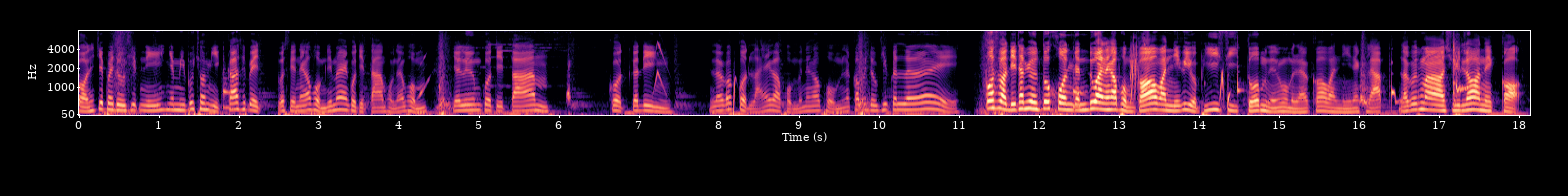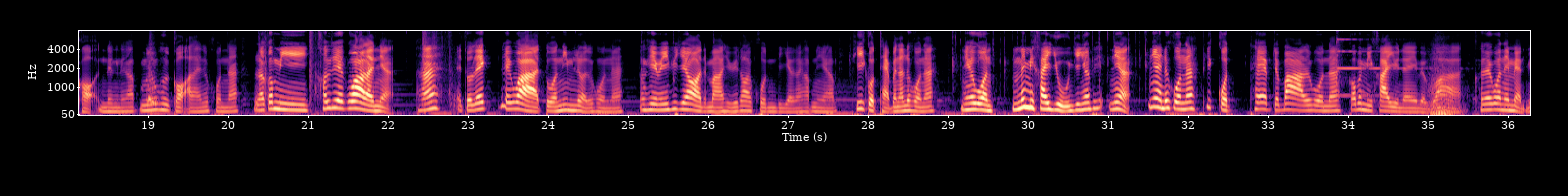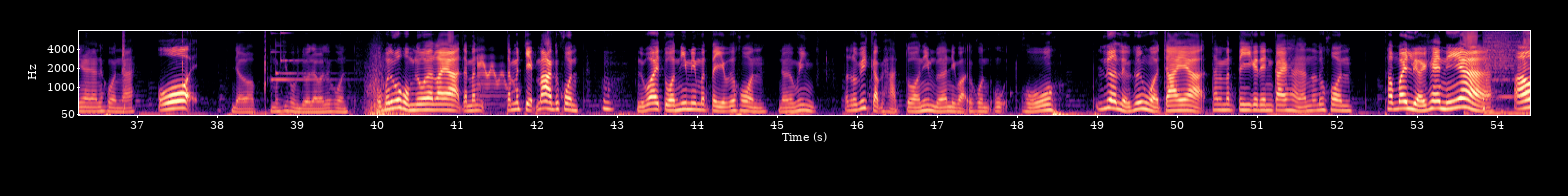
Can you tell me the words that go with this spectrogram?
ก่อนที่จะไปดูคลิปนี้ยังมีผู้ชมอีก 91%นะครับผมที่ไม่ได้กดติดตามผมนะครับผม อย่าลืมกดติดตาม กดกระดิ่ง แล้วก็กดไลค์ให้กับผมด้วยนะครับผม แล้วก็ไปดูคลิปกันเลย ก็สวัสดีท่านผู้ชมทุกคนกันด้วยนะครับผมก็วันนี้ก็อยู่กับพี่ซีตัวเหมือนเดิมผมแล้วก็วันนี้นะครับเราก็มาชีวิตรอดในเกาะเกาะหนึ่งนะครับไม่รู้คือเกาะอะไรทุกคนนะ แล้วก็มีเขาเรียกว่าอะไรเนี่ยฮะไอตัวเล็กเรียกว่าตัวนิ่มเลยเหรอทุกคนนะโอเควันนี้พี่จะจะมาเอาชีวิตรอดคนเดียวนะครับนี่ครับพี่กดแถบไปนะทุกคนนะ นี่ครับทุกคนมันไม่มีใครอยู่จริงๆนะพี่เนี่ยเนี่ยทุกคนนะพี่กดแทบจะบ้าทุกคนนะ ก็ไม่มีใครอยู่ในแบบว่าเขาเรียกว่าในแมปนี้แล้วนะทุกคนนะ โอ้ยเดี๋ยวครับเมื่อกี้ผมโดนอะไรวะทุกคน ผมไม่รู้ว่าผมโดนอะไรอะแต่มันแต่มันเจ็บมากทุกคน หรือว่าไอตัวนิ่มนี่มันตีวะทุกคนเดี๋ยวเราวิ่งเราจะวิ่งกลับไปหาตัวนิ่มเลยดีกว่าทุกคนโอ้โหเลือดเหลือครึ่งหัวใจอะทำไมมันตีกระเด็นไกลขนาดนั้นนะทุกคนทำไมเหลือแค่นี้อะเอ้า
